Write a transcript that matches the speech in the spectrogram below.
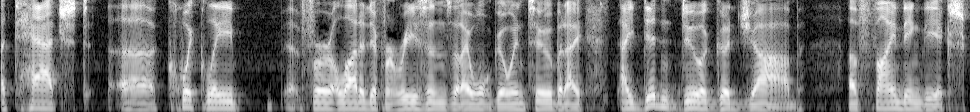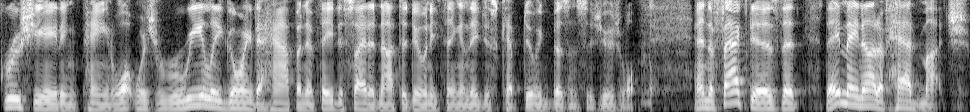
attached uh, quickly uh, for a lot of different reasons that I won't go into. But I, I didn't do a good job of finding the excruciating pain, what was really going to happen if they decided not to do anything and they just kept doing business as usual. And the fact is that they may not have had much.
